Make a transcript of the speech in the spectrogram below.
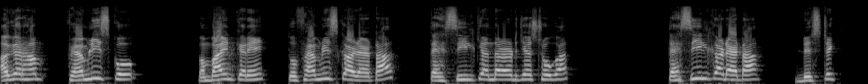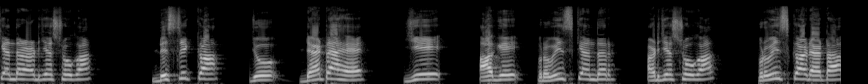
अगर हम फैमिलीज़ को कंबाइन करें तो फैमिलीज़ का डाटा तहसील के अंदर एडजस्ट होगा। तहसील का डाटा डिस्ट्रिक्ट के अंदर एडजस्ट होगा। डिस्ट्रिक्ट का जो डाटा है, ये आगे प्रोविंस के अंदर एडजस्ट होगा। प्रोविंस का डाटा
